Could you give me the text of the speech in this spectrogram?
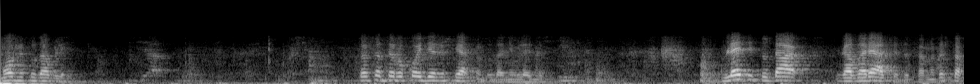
может туда влезть? То, что ты рукой держишь, ясно туда не влезет. Влезет туда, говорят это самое. То, что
